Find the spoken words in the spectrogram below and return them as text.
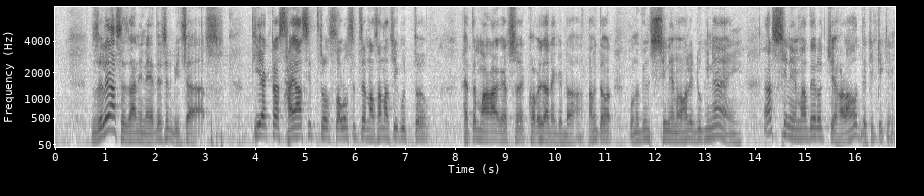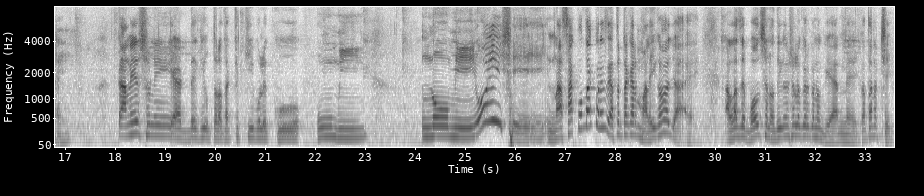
জেলে আছে, জানি না, এদেশের বিচার। কি একটা ছায়াচিত্র, চলচ্চিত্রে নাচানাচি করতো হাতে মারা গেছে, কবে জানে কেটা। আমি তো আর কোনোদিন সিনেমা হলে ঢুকি নাই। আর সিনেমাদেরও চেহারাও দেখি টিকি নাই। কানে শুনি অ্যাড দেখি উত্তরা থাকতে কি বলে, কু, উমি, নমি, ওই সে নাসা কোদা করে যে এত টাকার মালিক হওয়া যায়। আল্লাহ যে বলছেন, অধিকাংশ লোকের কোনো জ্ঞান নেই, কথাটা ঠিক।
